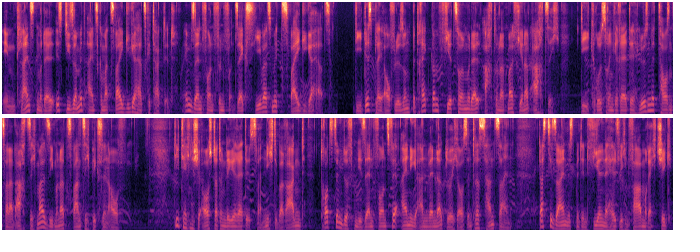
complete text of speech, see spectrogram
Im kleinsten Modell ist dieser mit 1,2 GHz getaktet, im Zenfone 5 und 6 jeweils mit 2 GHz. Die Displayauflösung beträgt beim 4 Zoll Modell 800 x 480. Die größeren Geräte lösen mit 1280 x 720 Pixeln auf. Die technische Ausstattung der Geräte ist zwar nicht überragend, trotzdem dürften die Zenphones für einige Anwender durchaus interessant sein. Das Design ist mit den vielen erhältlichen Farben recht schick,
